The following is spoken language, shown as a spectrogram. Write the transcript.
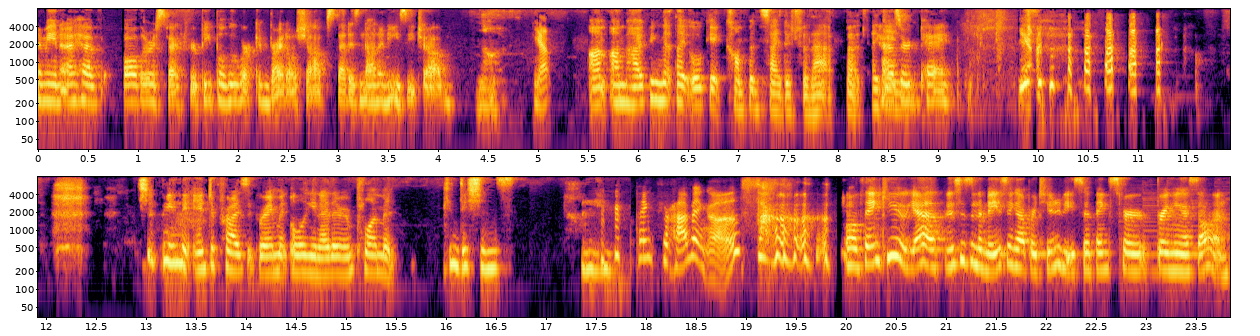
I mean, I have all the respect for people who work in bridal shops. That is not an easy job. no. Yep. I'm, I'm hoping that they all get compensated for that. But again, Hazard pay. should be in the enterprise agreement or, you know, their employment conditions. Thanks for having us. well, thank you. Yeah, this is an amazing opportunity. So thanks for bringing us on.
